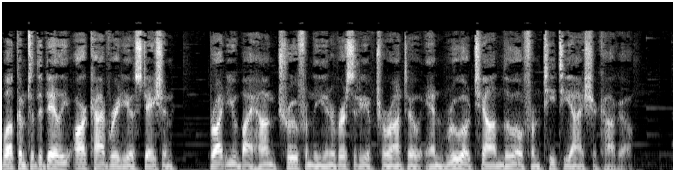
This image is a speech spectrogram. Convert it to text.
Welcome to the Daily Archive radio station, brought you by Hung Tru from the University of Toronto and Ruo Tian Luo from TTI Chicago.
